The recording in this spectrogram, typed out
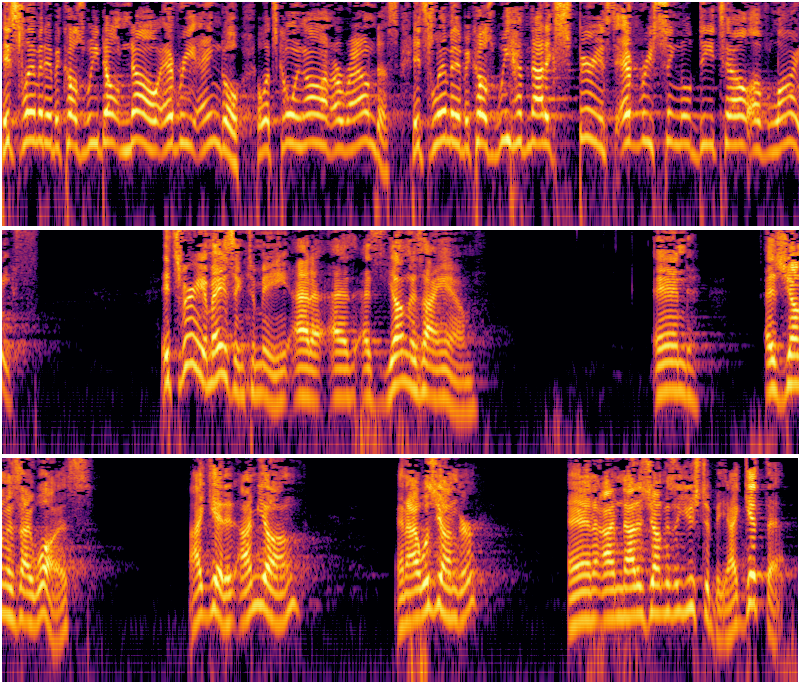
It's limited because we don't know every angle of what's going on around us. It's limited because we have not experienced every single detail of life. It's very amazing to me at a, as, as young as I am and as young as I was. I get it. I'm young and I was younger and I'm not as young as I used to be. I get that.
